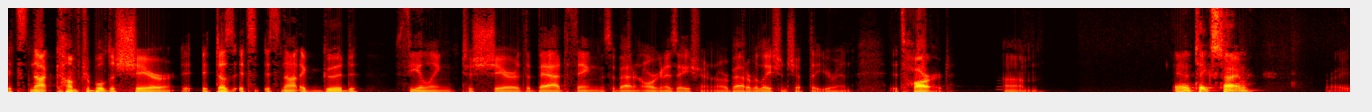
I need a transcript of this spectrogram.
it's not comfortable to share. It, it does it's it's not a good feeling to share the bad things about an organization or about a relationship that you're in. It's hard um, and it takes time, right?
